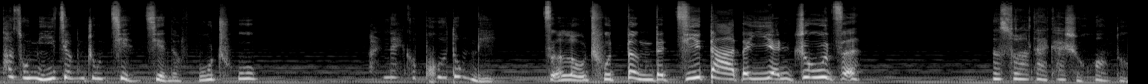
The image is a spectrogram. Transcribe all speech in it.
他从泥浆中渐渐的浮出，而那个破洞里，则露出瞪得极大的眼珠子。那塑料袋开始晃动，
